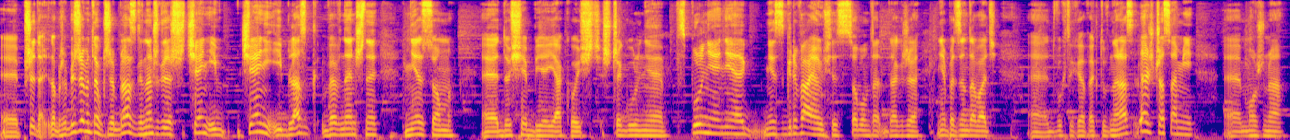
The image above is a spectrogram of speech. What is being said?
e, przydać. Dobrze, bierzemy tak, że blask zewnętrzny, chociaż cień i, cień i blask wewnętrzny nie są e, do siebie jakoś szczególnie wspólnie nie, nie zgrywają się z sobą, ta, także nie prezentować e, dwóch tych efektów na raz, lecz czasami e, można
